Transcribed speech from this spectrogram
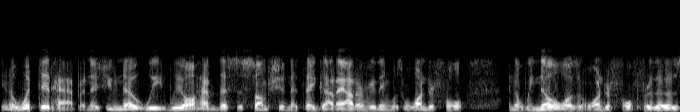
you know what did happen? As you know we we all have this assumption that they got out everything was wonderful. You know we know it wasn't wonderful for those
